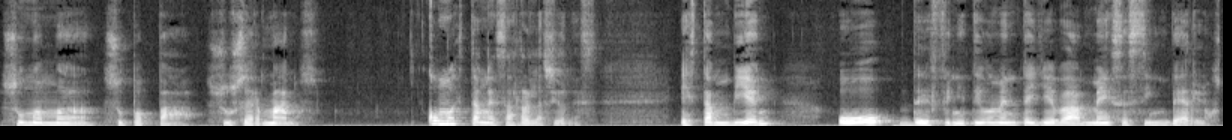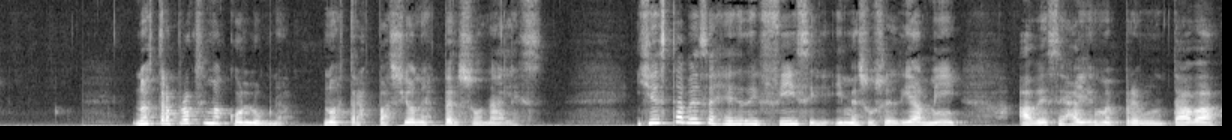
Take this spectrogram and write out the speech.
su mamá, su papá, sus hermanos. ¿Cómo están esas relaciones? ¿Están bien o definitivamente lleva meses sin verlos? Nuestra próxima columna, nuestras pasiones personales. Y esta a veces es difícil y me sucedía a mí. A veces alguien me preguntaba,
